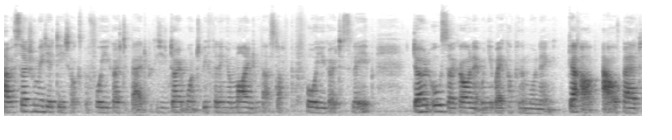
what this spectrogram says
have a social media detox before you go to bed because you don't want to be filling your mind with that stuff before you go to sleep. Don't also go on it when you wake up in the morning. Get up, out of bed,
